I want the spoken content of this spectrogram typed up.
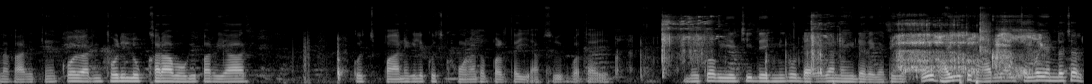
लगा देते हैं। कोई बात नहीं, थोड़ी लुक ख़राब होगी, पर यार, कुछ पाने के लिए कुछ खोना तो पड़ता ही आप सभी को पता है मेरे को अब ये चीज़ देखने को डरेगा, नहीं डरेगा, ठीक है? ओ भाई, ये तो भारी यार चल भाई अंदर चल।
